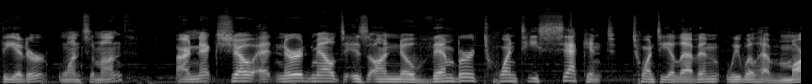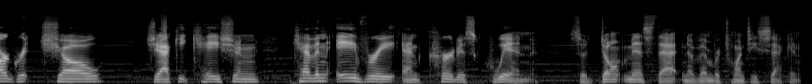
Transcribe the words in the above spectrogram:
Theater once a month. Our next show at Nerd Melt is on November 22nd, 2011. We will have Margaret Cho, Jackie Kashian, Kevin Avery, and Curtis Gwinn. So don't miss that November 22nd.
